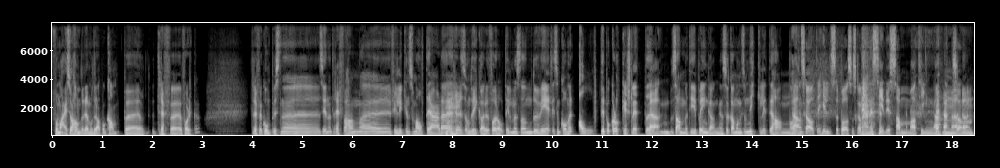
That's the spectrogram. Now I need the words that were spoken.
for meg så handler det om å dra på kamp, eh, treffe folka. Treffe kompisene sine, treffe han uh, fylliken som alltid er der, Mhm. som du ikke har et forhold til, men som du vet liksom kommer alltid på klokkeslett eh, Ja. samme tid på inngangen, så kan man liksom nikke litt til han. Og, Ja, han liksom, skal alltid hilse på, og så skal han gjerne si de samme tinga. Sånn,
